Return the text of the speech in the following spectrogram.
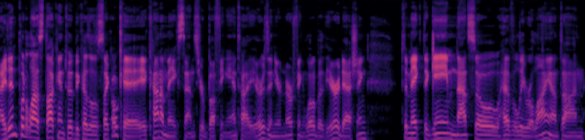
I didn't put a lot of stock into it because I was like, okay, it kind of makes sense. You're buffing anti airs and you're nerfing a little bit of the air dashing to make the game not so heavily reliant on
